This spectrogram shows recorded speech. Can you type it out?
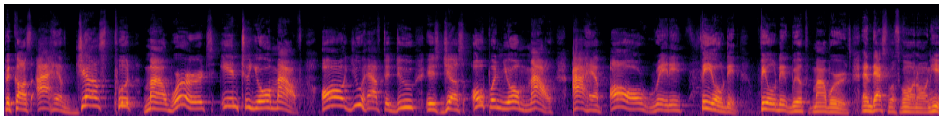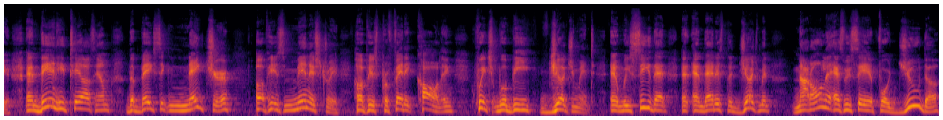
Because I have just put my words into your mouth. All you have to do is just open your mouth. I have already filled it filled it with my words. And that's what's going on here. And then he tells him the basic nature of his ministry, of his prophetic calling, which will be judgment. And we see that, and, and, that is the judgment not only as we said for Judah,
